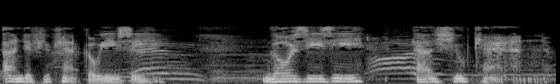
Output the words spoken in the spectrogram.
And if you can't go easy, go as easy as you can.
